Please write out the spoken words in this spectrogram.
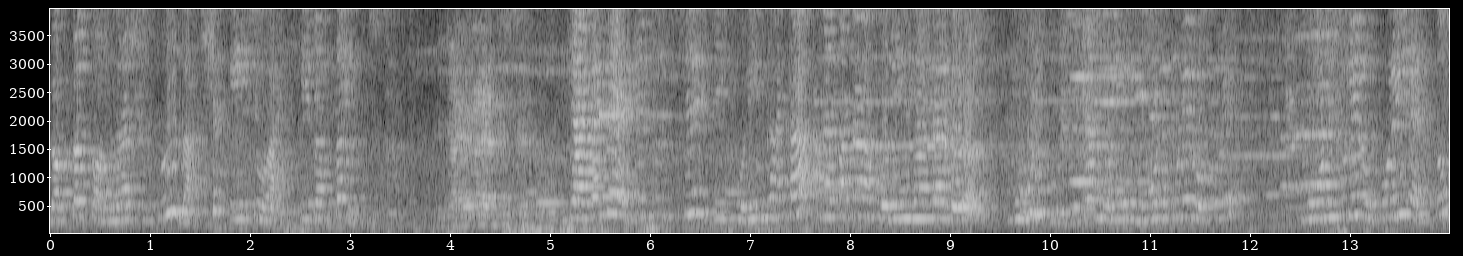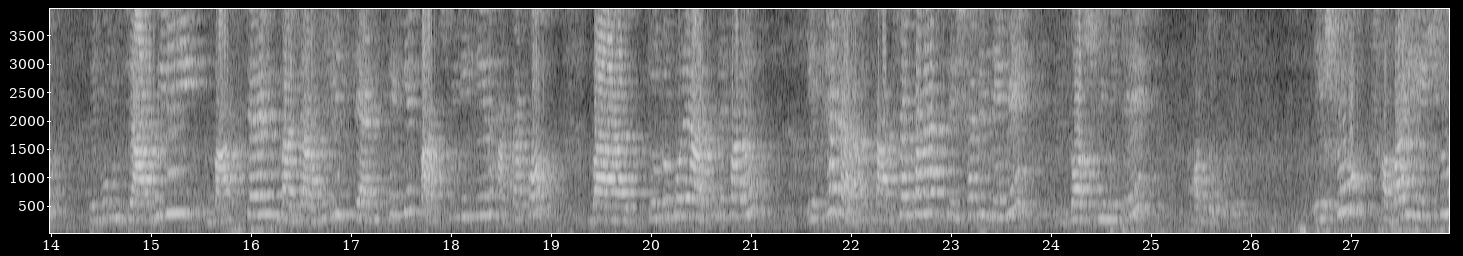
doctor Tandra Shukul Das H Y head of the institute জায়গাটা অ্যাড্রেস হচ্ছে এটি হরিণঘাটা চাপাটা হরিণঘাটা রোড মোহনপুর। এটা মোহন- মোহনপুরের ওপরে মোহনপুরের ওপরেই একদম এবং জাগুলি বাস স্ট্যান্ড বা জাগুলি স্ট্যান্ড থেকে পাঁচ মিনিটের হাঁটা পথ বা টোটো করে আসতে পারো। এছাড়া কাঁচরাপাড়া স্টেশনে নেমে দশ মিনিটে অটো করে। এসো, সবাই এসো,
